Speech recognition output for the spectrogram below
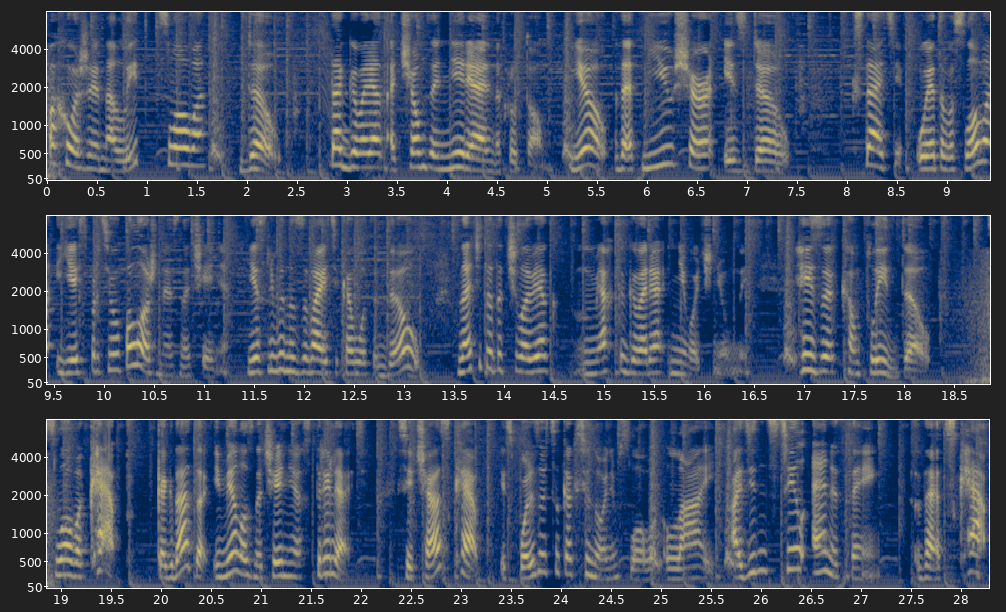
Похожее на lit слово dope. Так говорят о чем-то нереально крутом. Yo, that new shirt is dope. Кстати, у этого слова есть противоположное значение. Если вы называете кого-то dope, значит этот человек, мягко говоря, не очень умный. He's a complete dope. Слово cap когда-то имело значение «стрелять». Сейчас cap используется как синоним слова lie. I didn't steal anything. That's cap.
